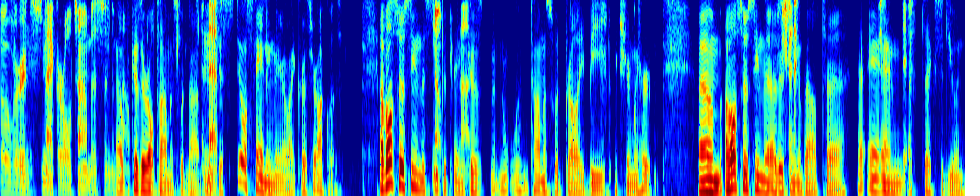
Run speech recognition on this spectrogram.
over and smack Earl Thomas in the Oh, mouth. because Earl Thomas would not And be that's- just still standing there like Chris Rock was. I've also seen the stupid he's thing because Thomas would probably be extremely hurt. Um, I've also seen the other thing about, uh, and, and I texted you and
